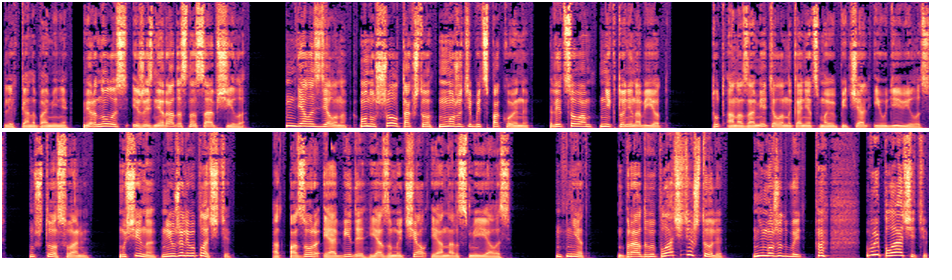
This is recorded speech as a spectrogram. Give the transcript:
легка на вернулась и жизнерадостно сообщила. «Дело сделано. Он ушел, так что можете быть спокойны. Лицо вам никто не набьет». Тут она заметила, наконец, мою печаль и удивилась. «Ну «Что с вами? Мужчина, неужели вы плачете?» От позора и обиды я замычал, и она рассмеялась. «Нет, правда, вы плачете, что ли? Не может быть. Ха, вы плачете?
